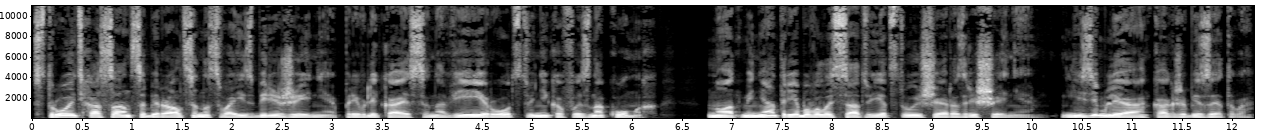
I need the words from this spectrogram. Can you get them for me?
Строить Хасан собирался на свои сбережения, привлекая сыновей, родственников и знакомых, но от меня требовалось соответствующее разрешение. И земля, как же без этого.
